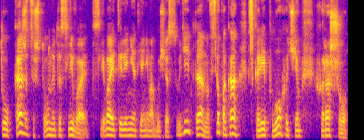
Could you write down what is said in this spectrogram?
то кажется, что он это сливает. Сливает или нет, я не могу сейчас судить, да, но все пока скорее плохо, чем хорошо.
